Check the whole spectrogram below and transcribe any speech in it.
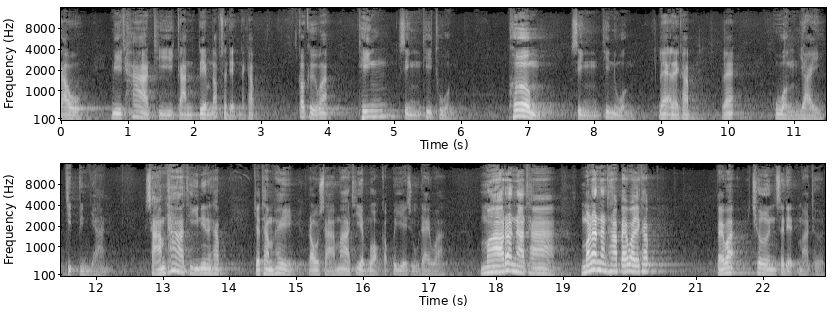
เรามีท่าทีการเตรียมรับเสด็จนะครับ ก็คือว่า ทิ้งสิ่งที่ทวง เพิ่มสิ่งที่หน่วงและอะไรครับ และห่วงใยจิตวิญญาณสามท่าทีนี้นะครับ จะทำให้เราสามารถที่จะบอกกับพระเยซูได้ว่า มารนาธา มารนาธาแปลว่าอะไรครับ แปลว่า เชิญเสด็จมาเถิด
